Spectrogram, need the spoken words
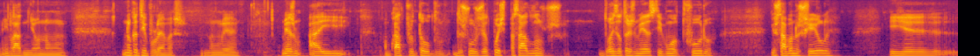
em lado nenhum, nunca tive problemas. É, mesmo aí, um bocado perguntou do, dos furos, eu depois, passados uns dois ou três meses, tive um outro furo. Eu estava no Chile, e uh,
